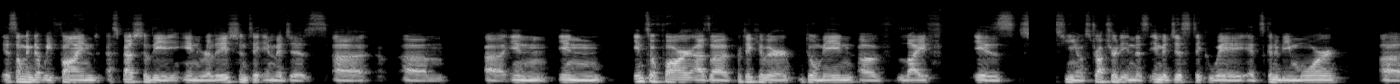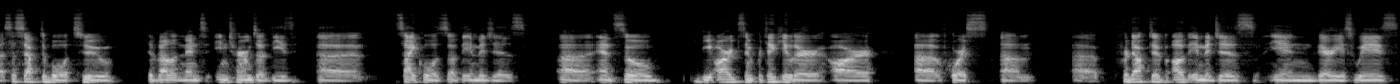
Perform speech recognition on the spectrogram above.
is something that we find especially in relation to images uh, um, uh, in in insofar as a particular domain of life is you know structured in this imagistic way it's going to be more uh, susceptible to development in terms of these uh, cycles of the images. And so the arts in particular are uh, of course um, uh, productive of images in various ways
